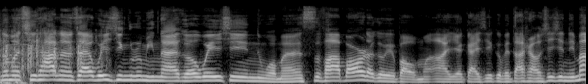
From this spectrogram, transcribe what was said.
那么其他呢，在微信公众平台和微信我们私发包的各位宝宝们啊，也感谢各位打赏，谢谢你们。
